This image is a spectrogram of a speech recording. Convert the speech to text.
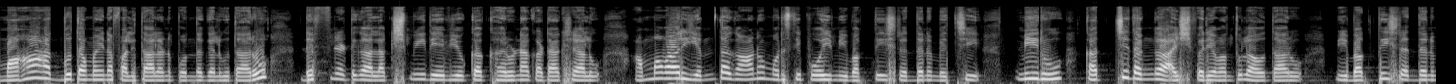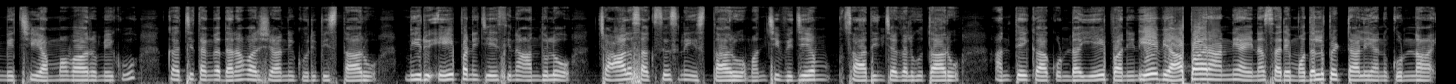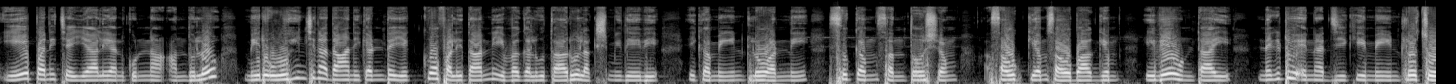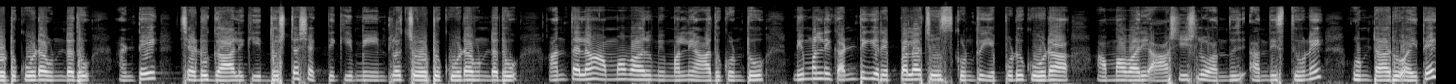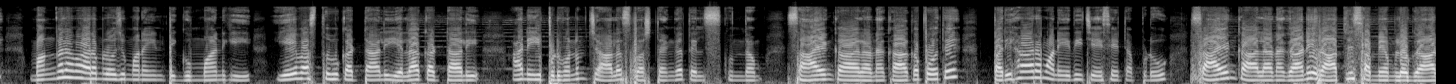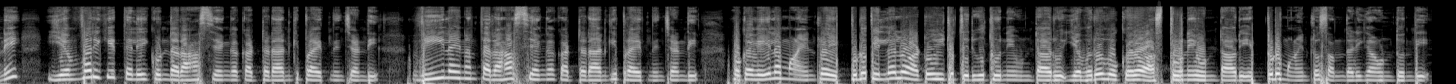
మహా అద్భుతమైన ఫలితాలను పొందగలుగుతారు. డెఫినెట్గా లక్ష్మీదేవి యొక్క కరుణ కటాక్షాలు. అమ్మవారు ఎంతగానో మురిసిపోయి మీ భక్తి శ్రద్ధను మెచ్చి మీరు ఖచ్చితంగా ఐశ్వర్యవంతులు అవుతారు. మీ భక్తి శ్రద్ధను మెచ్చి అమ్మవారు మీకు ఖచ్చితంగా ధనవర్షాన్ని కురిపిస్తారు. మీరు ఏ పని చేసినా అందులో చాలా సక్సెస్ని ఇస్తారు. మంచి విజయం సాధించగలుగుతారు. అంతేకాకుండా ఏ పని ఏ వ్యాపారాన్ని అయినా సరే మొదలు పెట్టాలి అనుకున్నా ఏ పని చెయ్యాలి అనుకున్నా అందులో మీరు ఊహించిన దానికంటే ఎక్కువ ఫలితాన్ని ఇవ్వగలుగుతారు లక్ష్మీదేవి. ఇక మీ ఇంట్లో అన్నీ సుఖం సంతోషం సౌఖ్యం సౌభాగ్యం ఇవే ఉంటాయి. నెగిటివ్ ఎనర్జీకి మీ ఇంట్లో చోటు కూడా ఉండదు. అంటే చెడు గాలికి దుష్ట శక్తికి మీ ఇంట్లో చోటు కూడా ఉండదు. అంతలా అమ్మవారు మిమ్మల్ని ఆదుకుంటూ మిమ్మల్ని కంటికి రెప్పలా చూసుకుంటూ ఎప్పుడూ కూడా అమ్మవారి ఆశీస్సులు అంది అందిస్తూనే ఉంటారు. అయితే మంగళవారం రోజు మన ఇంటి గుమ్మానికి ఏ వస్తువు కట్టాలి ఎలా కట్టాలి అని ఇప్పుడు మనం చాలా స్పష్టంగా తెలుసుకుందాం. సాయంకాలాన కాకపోతే పరిహారం అనేది చేసేటప్పుడు సాయంకాలాన కానీ రాత్రి సమయంలో కానీ ఎవ్వరికీ తెలియకుండా రహస్యంగా కట్టడానికి ప్రయత్నించండి. వీలైనంత రహస్యంగా కట్టడానికి ప్రయత్నించండి. ఒకవేళ మా ఇంట్లో ఎప్పుడు పిల్లలు అటు ఇటు తిరుగుతూనే ఉంటారు ఎవరో ఒకరు వస్తూనే ఉంటారు ఎప్పుడు మా ఇంట్లో సందడిగా ఉంటుంది.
